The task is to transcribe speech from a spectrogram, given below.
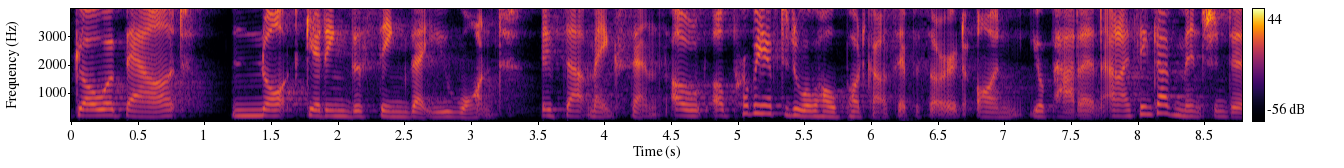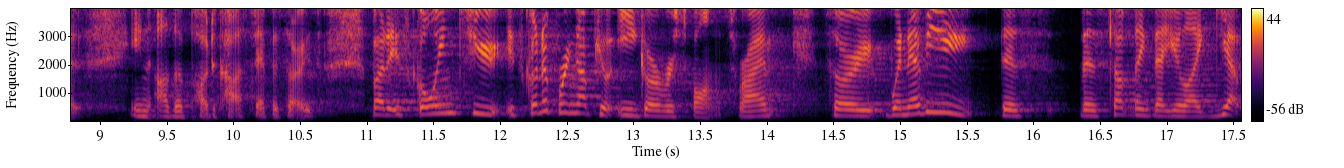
go about not getting the thing that you want, if that makes sense. I'll, I'll probably have to do a whole podcast episode on your pattern. And I think I've mentioned it in other podcast episodes, but it's going to, it's going to bring up your ego response, right? So whenever you, there's, there's something that you're like, yep,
